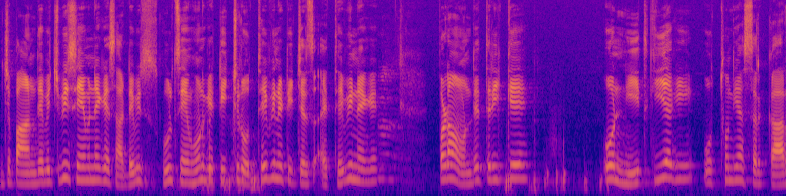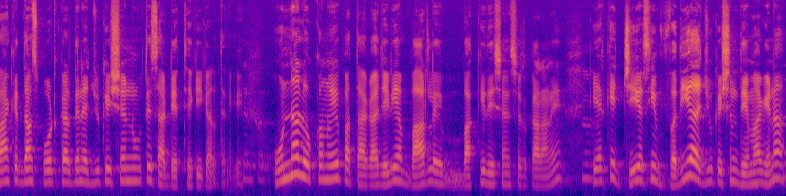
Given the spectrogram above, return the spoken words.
ਜਾਪਾਨ ਦੇ ਵਿੱਚ ਵੀ ਸੇਮ ਨੇਗੇ ਸਾਡੇ ਵੀ ਸਕੂਲ ਸੇਮ ਹੋਣਗੇ। ਟੀਚਰ ਉੱਥੇ ਵੀ ਨੇ ਟੀਚਰਸ ਇੱਥੇ ਵੀ ਨੇਗੇ। ਪੜਾਉਣ ਦੇ ਤਰੀਕੇ ਉਹ ਨੀਤ ਕੀ ਹੈਗੀ? ਉੱਥੋਂ ਦੀਆਂ ਸਰਕਾਰਾਂ ਕਿੱਦਾਂ ਸਪੋਰਟ ਕਰਦੇ ਨੇ ਐਜੂਕੇਸ਼ਨ ਨੂੰ ਤੇ ਸਾਡੇ ਇੱਥੇ ਕੀ ਕਰਦੇ ਨੇਗੇ? ਉਹਨਾਂ ਲੋਕਾਂ ਨੂੰ ਇਹ ਪਤਾ ਹੈਗਾ ਜਿਹੜੀਆਂ ਬਾਹਰਲੇ ਬਾਕੀ ਦੇਸ਼ਾਂ ਦੀ ਸਰਕਾਰਾਂ ਨੇ ਕਿ ਯਾਰ ਕਿ ਜੇ ਅਸੀਂ ਵਧੀਆ ਐਜੂਕੇਸ਼ਨ ਦੇਵਾਂਗੇ ਨਾ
